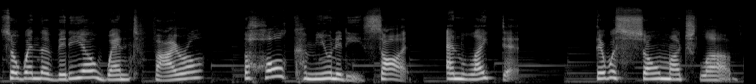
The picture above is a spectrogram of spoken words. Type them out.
So when the video went viral, the whole community saw it and liked it. There was so much love,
